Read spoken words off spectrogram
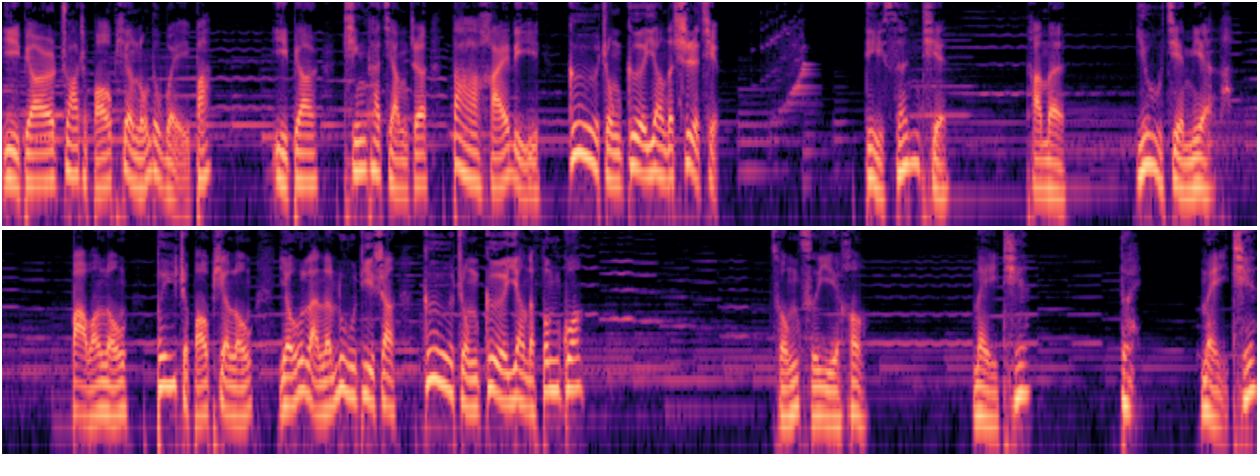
一边抓着薄片龙的尾巴，一边听他讲着大海里各种各样的事情。第三天，他们又见面了。霸王龙背着薄片龙游览了陆地上各种各样的风光。从此以后，每天。对，每天，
